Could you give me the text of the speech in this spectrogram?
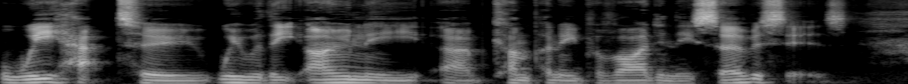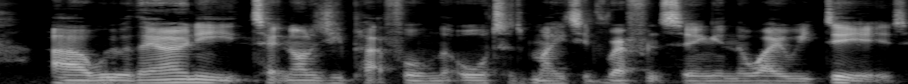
we had to we were the only uh, company providing these services. Uh, we were the only technology platform that automated referencing in the way we did.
